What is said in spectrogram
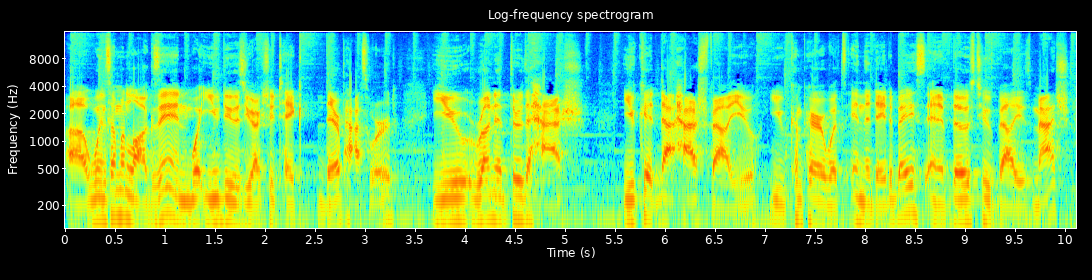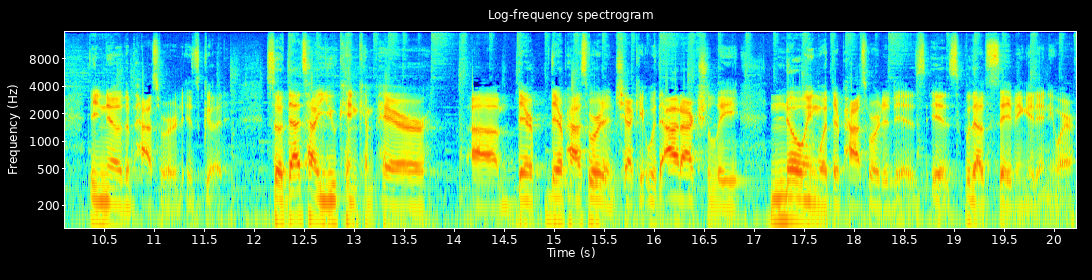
uh, when someone logs in, what you do is you actually take their password, you run it through the hash, you get that hash value, you compare what's in the database, and if those two values match, then you know the password is good. So that's how you can compare um, their, their password and check it without actually knowing what their password it is, is without saving it anywhere.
